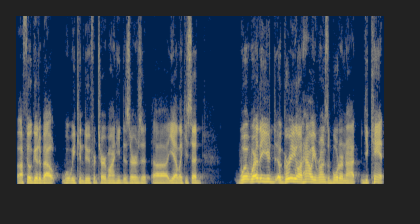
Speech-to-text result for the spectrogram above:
I feel good about what we can do for Turbine. He deserves it. Uh, yeah, like you said, wh- whether you agree on how he runs the board or not, you can't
